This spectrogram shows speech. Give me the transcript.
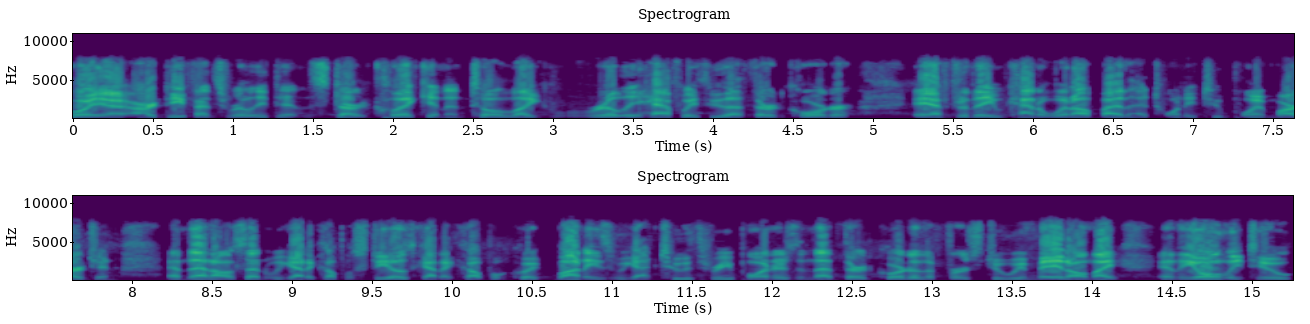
Boy, our defense really didn't start clicking until like really halfway through that third quarter after they kind of went up by that 22 point margin. And then all of a sudden we got a couple steals, got a couple quick bunnies. We got two three pointers in that third quarter, the first two we made all night and the only two.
